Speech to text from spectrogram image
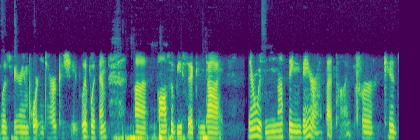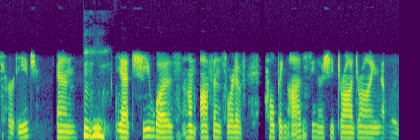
was very important to her because she lived with him, uh, also be sick and die. There was nothing there at that time for kids her age, and hmm yet she was um, often sort of helping us. You know, she'd draw a drawing that was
